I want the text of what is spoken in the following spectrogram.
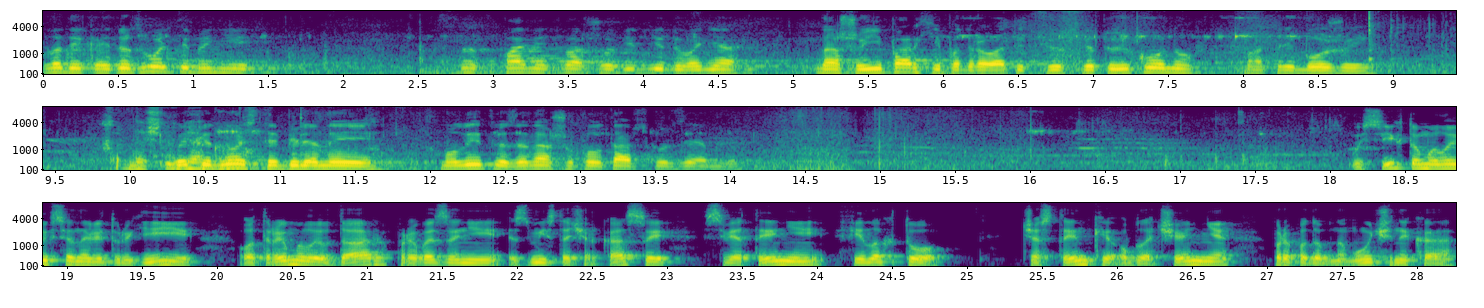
Владика, і дозвольте мені в пам'ять вашого відвідування нашої єпархії подарувати цю святу ікону Матері Божої. Сердечно Ви дякую. підносите біля неї молитви за нашу полтавську землю. Усі, хто молився на літургії, отримали в дар, привезені з міста Черкаси святині Філахто, частинки облачення преподобномученика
